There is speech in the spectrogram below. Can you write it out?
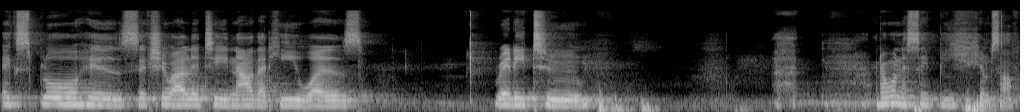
explore his sexuality now that he was ready to I don't want to say be himself.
